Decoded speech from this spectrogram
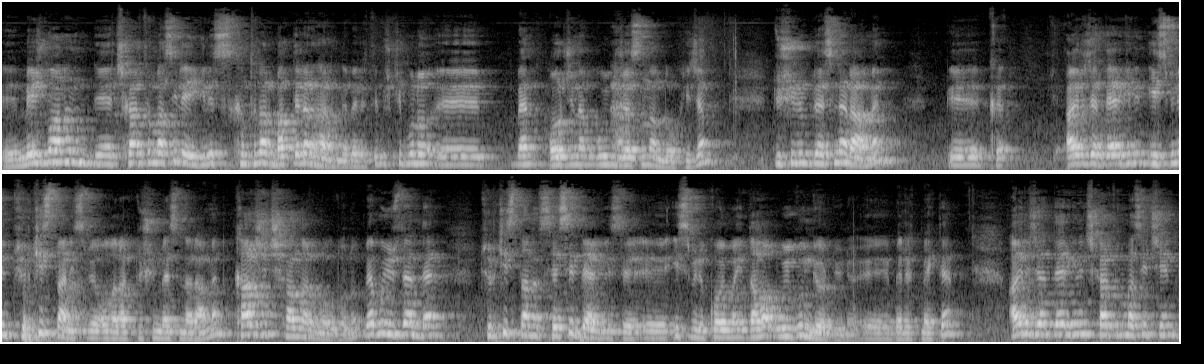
e, mecmuanın e, çıkartılmasıyla ilgili sıkıntılar maddeler halinde belirtilmiş ki bunu e, ben orijinal Uygurcasından da okuyacağım. Düşünülmesine rağmen e, ayrıca derginin isminin Türkistan ismi olarak düşünmesine rağmen karşı çıkanların olduğunu ve bu yüzden de Türkistan'ın Sesi dergisi e, ismini koymayı daha uygun gördüğünü e, belirtmekte. Ayrıca derginin çıkartılması için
